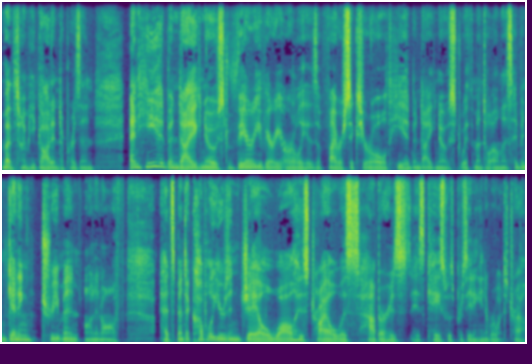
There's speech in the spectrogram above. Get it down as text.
by the time he got into prison. And he had been diagnosed very, very early as a five or six year old. He had been diagnosed with mental illness, had been getting treatment on and off, had spent a couple years in jail while his trial was happening, his, his case was proceeding. He never went to trial.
